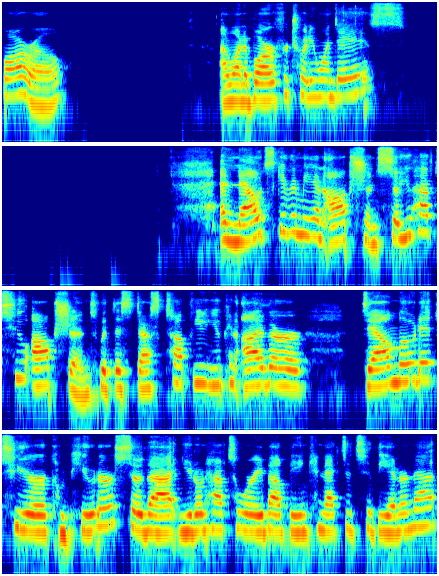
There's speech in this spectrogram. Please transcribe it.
borrow, I want to borrow for 21 days. And now it's giving me an option. So you have two options with this desktop view. You can either download it to your computer so that you don't have to worry about being connected to the internet.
